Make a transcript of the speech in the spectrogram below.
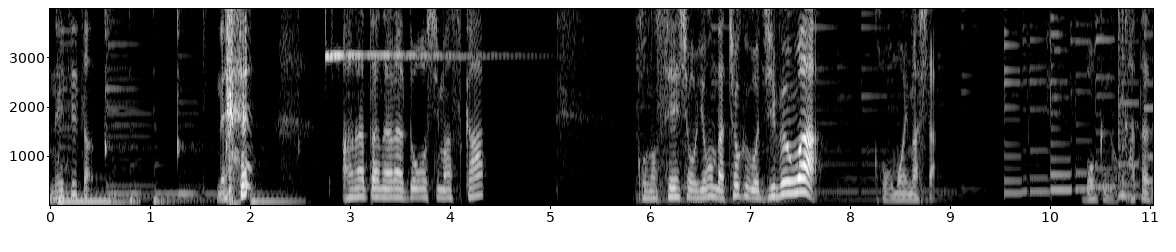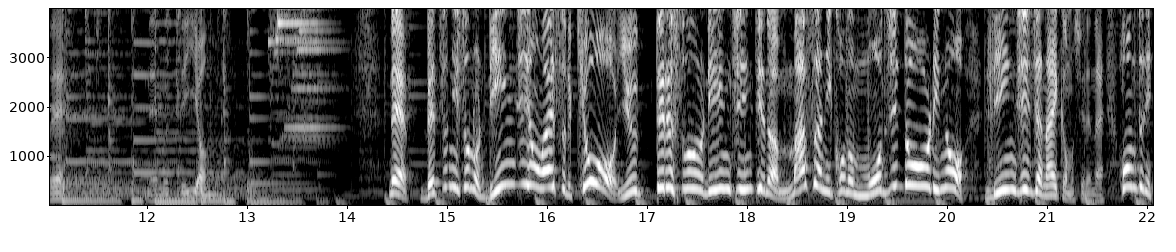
寝てたんですね？あなたならどうしますか？この聖書を読んだ直後自分はこう思いました。僕の肩で眠っていいよで別にその隣人を愛する今日言ってるその隣人っていうのはまさにこの文字通りの隣人じゃないかもしれない。本当に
